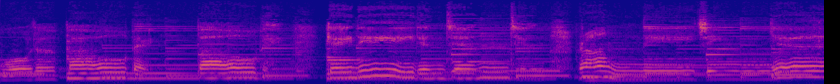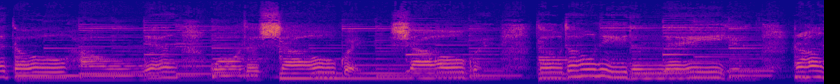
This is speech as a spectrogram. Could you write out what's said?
我的宝贝，宝贝，给你一点甜甜，让你今夜都好眠。我的小鬼，小鬼，逗逗你的眉眼，让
